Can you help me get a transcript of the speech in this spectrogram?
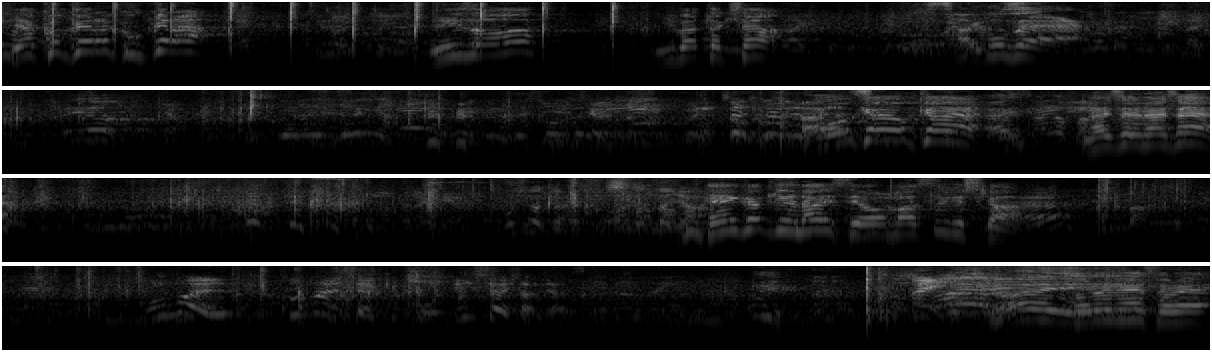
いやこっからこっからいいぞ。いいバッター来た。最高ぜ。はい。オッケーオッケー。ナイスナイス。変化球ないですよ。まっすぐしか。この前、この前でしたら結構いい試合したんじゃないですか。はい。それ。ねそれ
